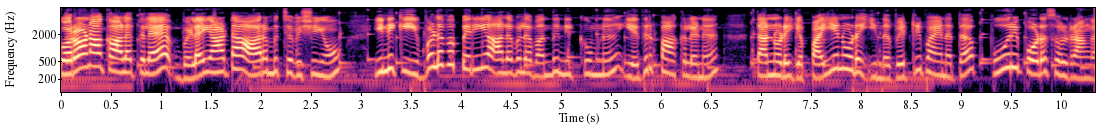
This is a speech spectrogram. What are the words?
கொரோனா காலத்துல விளையாட்டா ஆரம்பிச்ச விஷயம் இன்னைக்கு இவ்வளவு பெரிய அளவுல வந்து நிக்கும்னு எதிர்பார்க்கலன்னு தன்னுடைய பையனோட இந்த வெற்றி பயணத்தை பூரி போட சொல்றாங்க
